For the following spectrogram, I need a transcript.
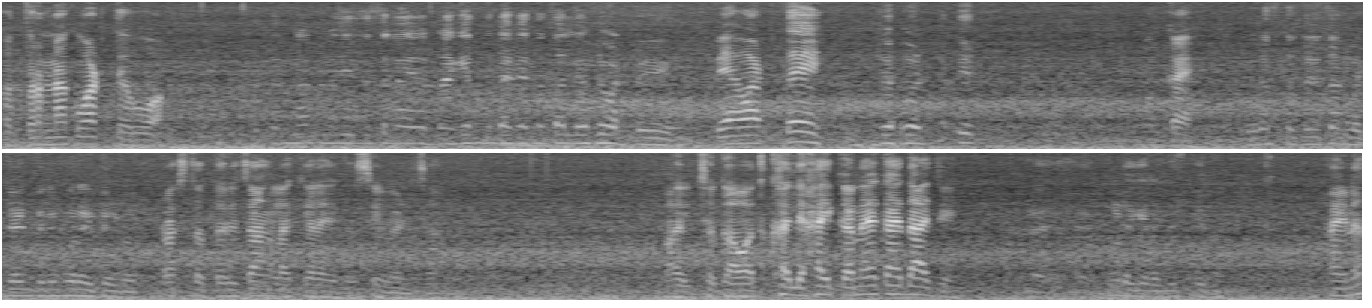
खतरनाक वाटतंय बुवा. खतरनाक म्हणजे जसं काय डाग्यात डाग्यात चाललं वाटतंय. वाटतंय. मग काय? रस्ता तरी चांगला तरी बरं आहे तेवढं. रस्ता तरी चांगला केला इथं सिमेंटचा. आईच्या गावात खाली हाय का नाही काय दाजी? पुढे गेलं दिसते आहे ना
